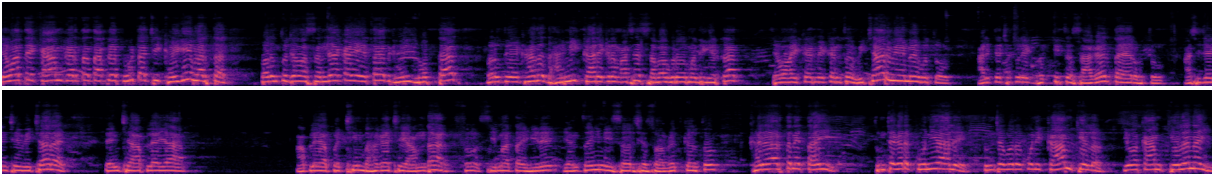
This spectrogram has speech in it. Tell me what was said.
जेव्हा ते काम करतात आपल्या पोटाची खळगी भरतात परंतु जेव्हा संध्याकाळी येतात घरी झोपतात परंतु एखादा धार्मिक कार्यक्रम असे सभागृहामध्ये घेतात तेव्हा एकमेकांचा विचार विनिमय होतो आणि त्याच्यातून एक भक्तीचा सागर तयार होतो. असे ज्यांचे विचार आहेत त्यांचे आपल्या या आपल्या या पश्चिम भागाचे आमदार सीमाता सीमाताई हिरे यांचंही मी सहर्ष स्वागत करतो. खऱ्या अर्थाने ताई तुमच्याकडे कोणी आले तुमच्याबरोबर कोणी काम केलं किंवा काम केलं नाही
